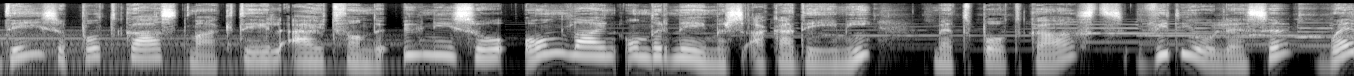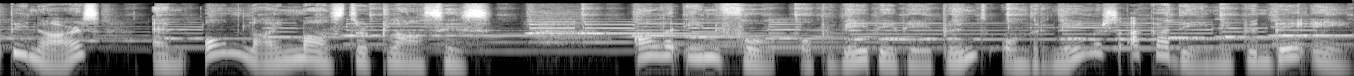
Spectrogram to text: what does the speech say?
Deze podcast maakt deel uit van de Uniso Online Ondernemersacademie met podcasts, videolessen, webinars en online masterclasses. Alle info op www.ondernemersacademie.be.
